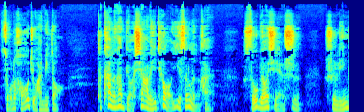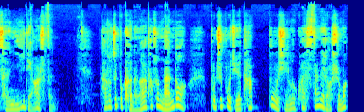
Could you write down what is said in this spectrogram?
走了好久还没到。他看了看表，吓了一跳，一身冷汗。手表显示。是凌晨一点二十分，他说这不可能啊！他说难道不知不觉他步行了快三个小时吗？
